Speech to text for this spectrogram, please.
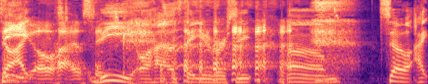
the I, Ohio State, the Ohio State University. Um, so I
